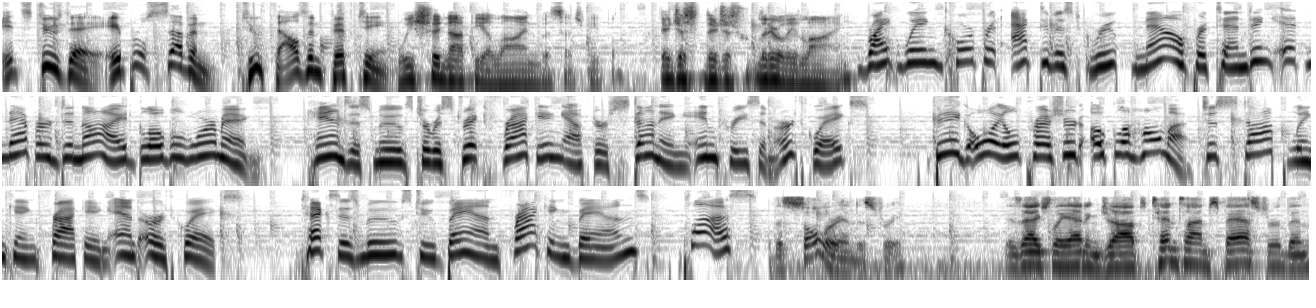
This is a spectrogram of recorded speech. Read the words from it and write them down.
It's Tuesday, April 7, 2015. We should not be aligned with such people. They're just they're just literally lying. Right wing corporate activist group now pretending it never denied global warming. Kansas moves to restrict fracking after stunning increase in earthquakes. Big oil pressured Oklahoma to stop linking fracking and earthquakes. Texas moves to ban fracking bans. Plus, the solar industry is actually adding jobs 10 times faster than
